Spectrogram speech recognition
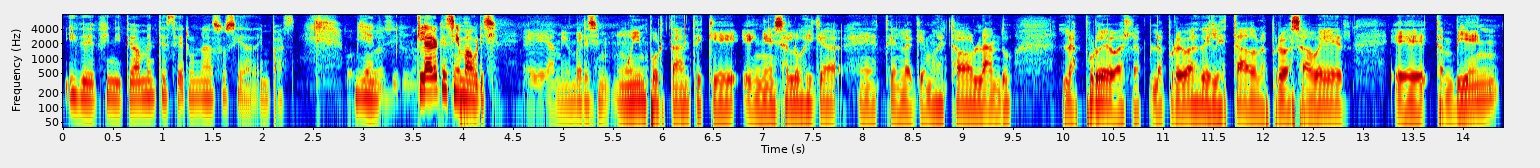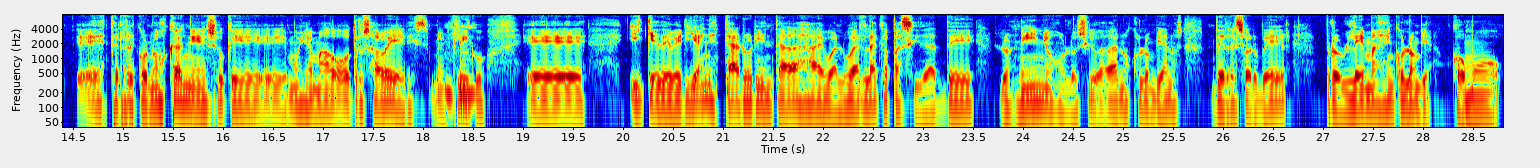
y definitivamente ser una sociedad en paz. Bien, claro que sí, Mauricio. Eh, a mí me parece muy importante que en esa lógica este, en la que hemos estado hablando, las pruebas, las pruebas del Estado, las pruebas saber, eh, también este, reconozcan eso que hemos llamado otros saberes, me explico, eh, y que deberían estar orientadas a evaluar la capacidad de los niños o los ciudadanos colombianos de resolver problemas en Colombia, cómo,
